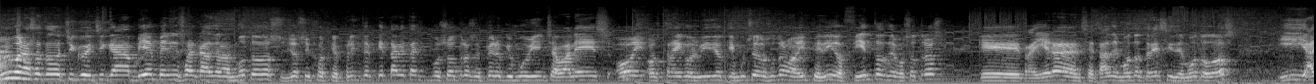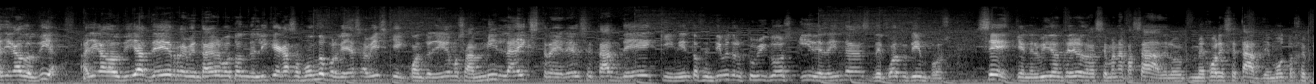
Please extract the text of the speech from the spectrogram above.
Muy buenas a todos chicos y chicas, bienvenidos al canal de las motos, yo soy Jorge Sprinter, ¿qué tal estáis vosotros? Espero que muy bien chavales, hoy os traigo el vídeo que muchos de vosotros me habéis pedido, cientos de vosotros que trayera el setup de Moto 3 y de Moto 2 y ha llegado el día, ha llegado el día de reventar el botón de like gas a fondo porque ya sabéis que en cuanto lleguemos a 1000 likes traeré el setup de 500 centímetros cúbicos y de lendas de 4 tiempos. Sé que en el vídeo anterior de la semana pasada de los mejores setups de MotoGP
